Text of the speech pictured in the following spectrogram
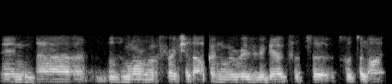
and uh, there's more of a freshen up and we're ready to go for, for, for tonight.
